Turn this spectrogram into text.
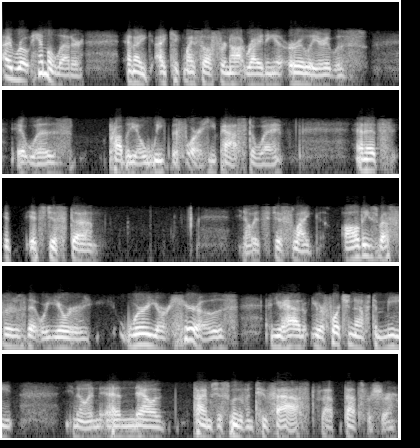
I wrote him a letter, and I I kicked myself for not writing it earlier. It was it was probably a week before he passed away, and it's it it's just uh, you know it's just like all these wrestlers that were your were your heroes, and you had you were fortunate enough to meet, you know, and and now time's just moving too fast. That that's for sure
